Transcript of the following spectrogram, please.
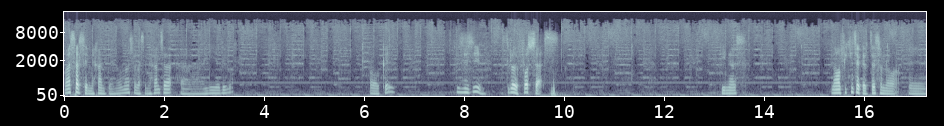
Más al semejante, ¿no? Más a la semejanza. Ahí yo digo. Ok. Sí, sí, sí. Estilo de fosas. finas, No, fíjense que hasta eso no. Eh...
